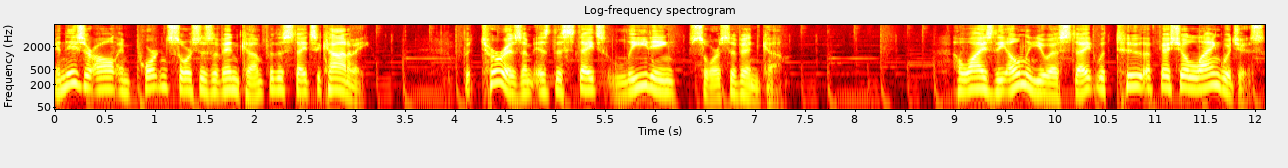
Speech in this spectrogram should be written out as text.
and these are all important sources of income for the state's economy. But tourism is the state's leading source of income. Hawaii is the only U.S. state with two official languages,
